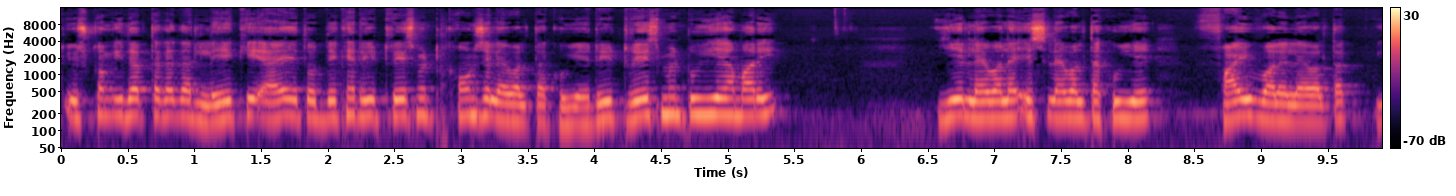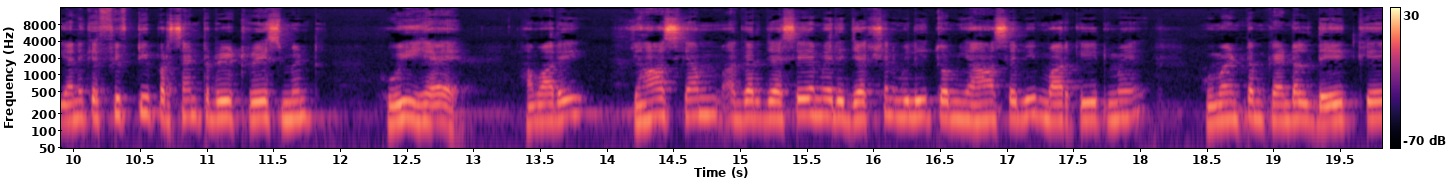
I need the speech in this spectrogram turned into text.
तो इसको हम इधर तक अगर लेके आए तो देखें रिट्रेसमेंट कौन से लेवल तक हुई है? रिट्रेसमेंट हुई है हमारी। ये लेवल है, इस लेवल तक हुई है। फाइव वाले लेवल तक, यानी कि फिफ्टी परसेंट रिट्रेसमेंट हुई है। हमारी, यहाँ से हम अगर जैसे हमें रिजेक्शन मिली तो हम यहाँ से भी मार्केट में मोमेंटम कैंडल देख के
